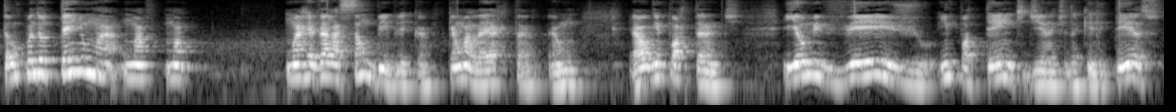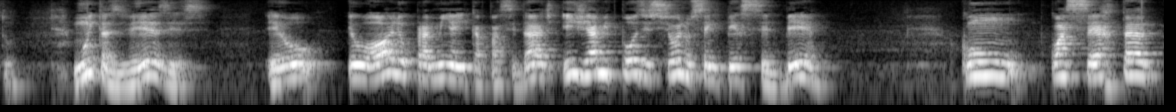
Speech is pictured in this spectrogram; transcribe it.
então, quando eu tenho uma, uma, uma, uma revelação bíblica, que é um alerta, é, um, é algo importante, e eu me vejo impotente diante daquele texto, muitas vezes eu, eu olho para minha incapacidade e já me posiciono sem perceber com, com a certa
